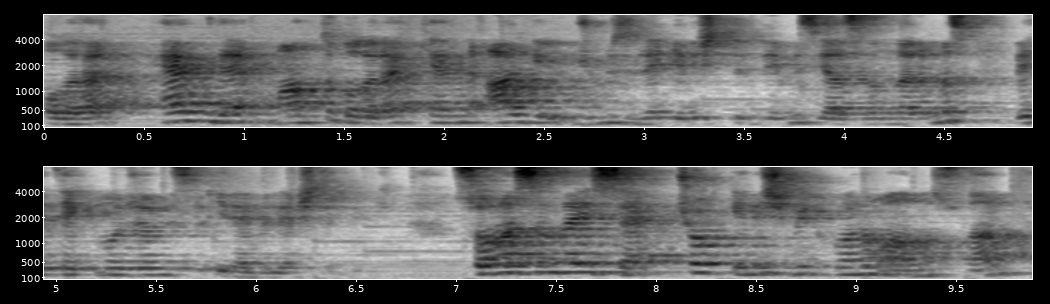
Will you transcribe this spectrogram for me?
olarak hem de mantık olarak kendi ARGE gücümüz ile geliştirdiğimiz yazılımlarımız ve teknolojimiz ile birleştirdik. Sonrasında ise çok geniş bir kullanım alanı sunan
